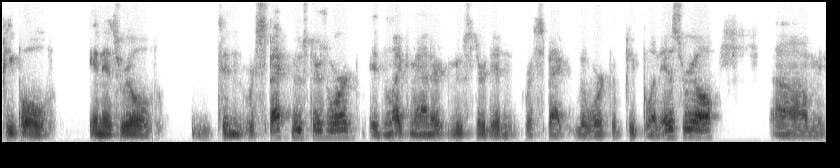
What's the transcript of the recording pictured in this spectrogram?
people in Israel didn't respect Neusner's work. In like manner, Neusner didn't respect the work of people in Israel. Um,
